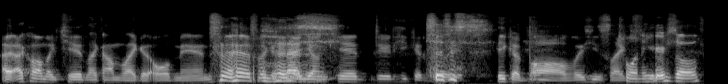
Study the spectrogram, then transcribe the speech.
I, I call him a kid, like I'm like an old man. Fucking that young kid, dude, he could really, he could ball. But he's like 20 years old.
